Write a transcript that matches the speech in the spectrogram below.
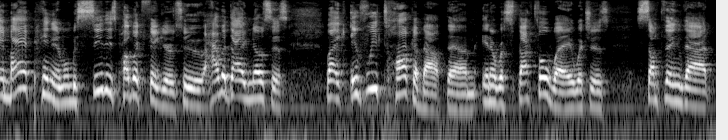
in my opinion, when we see these public figures who have a diagnosis, like if we talk about them in a respectful way, which is something that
